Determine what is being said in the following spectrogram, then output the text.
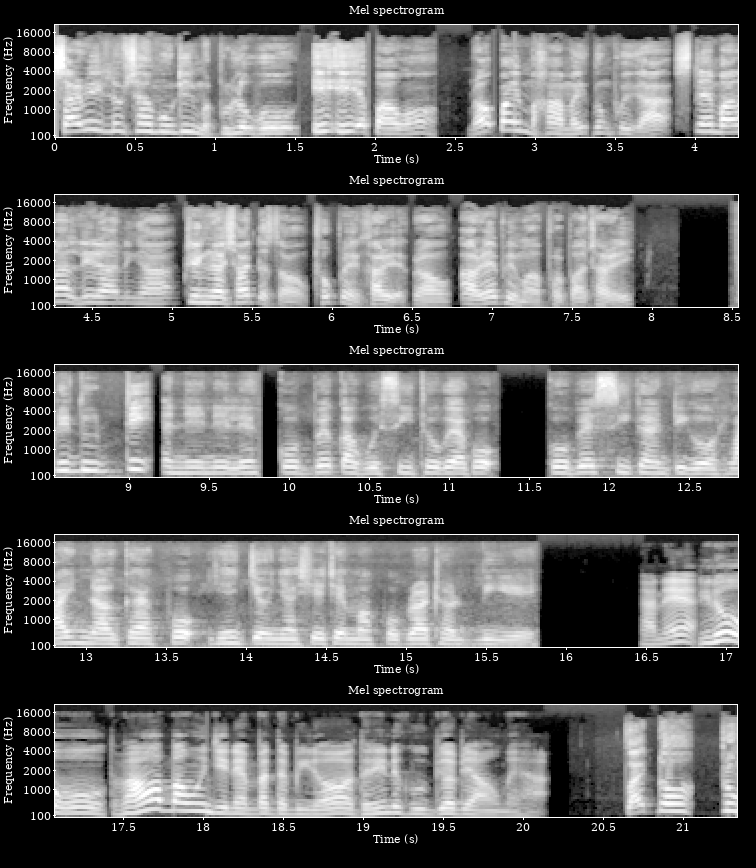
စာရေးလှုပ်ရှားမှုတိမပြုလုပ်ဖို့အေအေအပါဝန်နောက်ပိုင်းမဟာမိတ်သုံးဖွဲ့ကစတန်ဘာလာလေရာနေကကရင်ဂရှာတဆောင်ထုတ်ပြန်ခရရဲ့အကောင် RFA မှာဖော်ပြထားတယ် ပြည်သူတိအနေနဲ့လဲကိုဘက်ကဝစီထိုးခဲ့ဖို့ကိုဘက်စီကန်တီကိုလိုက်နာခဲ့ဖို့ရင်းကြုံညာရှိချက်မှာဖော်ပြထားသည်ရဒါနဲ့ဒီလိုသဘာဝပတ်ဝန်းကျင်နဲ့ပတ်သက်ပြီးတော့သတင်းတစ်ခုပြောပြအောင်မယ်ဟာလိုက်တော့ပရုံ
